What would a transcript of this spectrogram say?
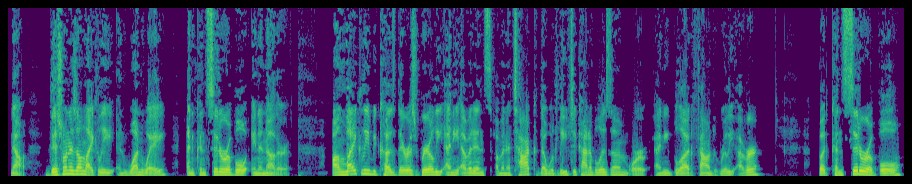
Now, this one is unlikely in one way and considerable in another. Unlikely because there is rarely any evidence of an attack that would lead to cannibalism or any blood found really ever, but considerable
